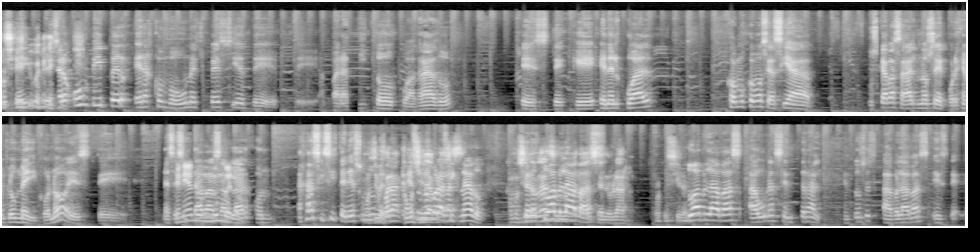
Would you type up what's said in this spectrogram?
Ok, Sí, güey. Pero un Viper era como una especie de, de aparatito cuadrado, este, que en el cual, ¿cómo, cómo se hacía? Buscabas a alguien, no sé, por ejemplo, un médico, ¿no? Este, un necesitabas número. hablar con. Ajá, sí, sí, tenías un Como si número, fuera- como tenías si un número asignado. Como si Pero tú un hablabas- celular, por decirlo. Tú hablabas a una central, entonces hablabas este,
